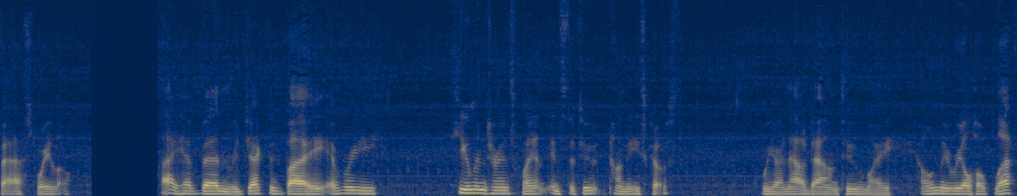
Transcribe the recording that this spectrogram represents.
fast, way low. I have been rejected by every human transplant institute on the East Coast. We are now down to my only real hope left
